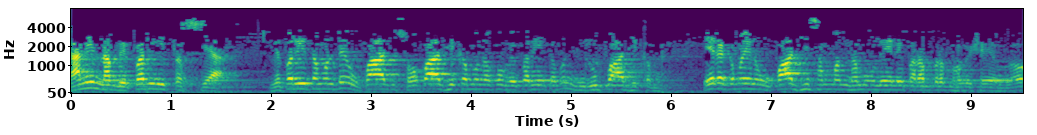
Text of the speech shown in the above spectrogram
కానీ నా విపరీతస్య విపరీతం అంటే ఉపాధి సోపాధికమునకు విపరీతము నిరుపాధికము. ఏ రకమైన ఉపాధి సంబంధము లేని పరబ్రహ్మ విషయంలో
